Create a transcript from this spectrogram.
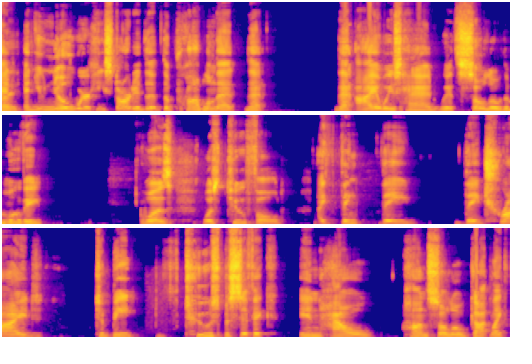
And and you know where he started. The the problem that that that I always had with Solo the movie was was twofold. I think they they tried to be too specific in how Han Solo got like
